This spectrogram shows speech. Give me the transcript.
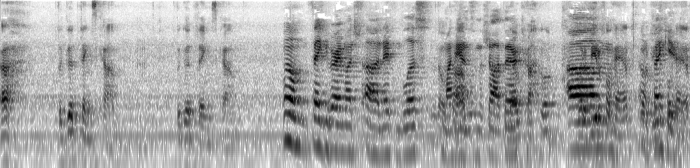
uh, the good things come. The good things come. Well, thank you very much, uh, Nathan Bliss. No My problem. hand's in the shot there. No problem. what Um, a beautiful hand. What oh, a thank you. Hand.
